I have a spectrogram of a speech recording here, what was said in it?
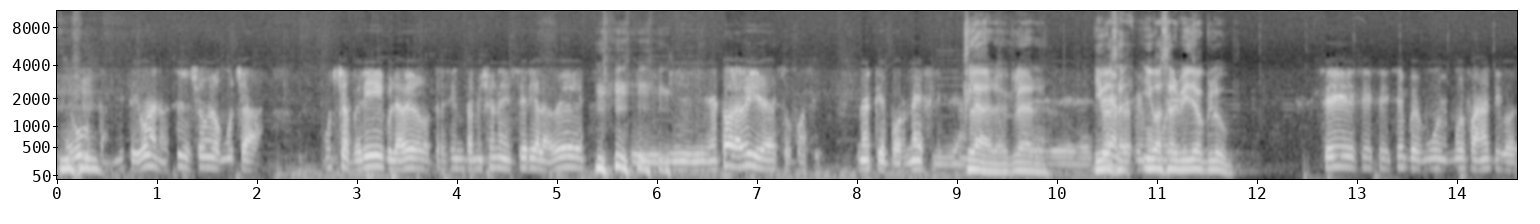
y me gustan, ¿viste? Y bueno, sí, yo veo muchas muchas películas, veo 300 millones de series a la vez y, y de toda la vida eso fue así. No es que por Netflix, digamos. Claro, claro. Eh, ibas a, ibas muy- al videoclub. Sí, sí, sí, siempre muy muy fanático.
